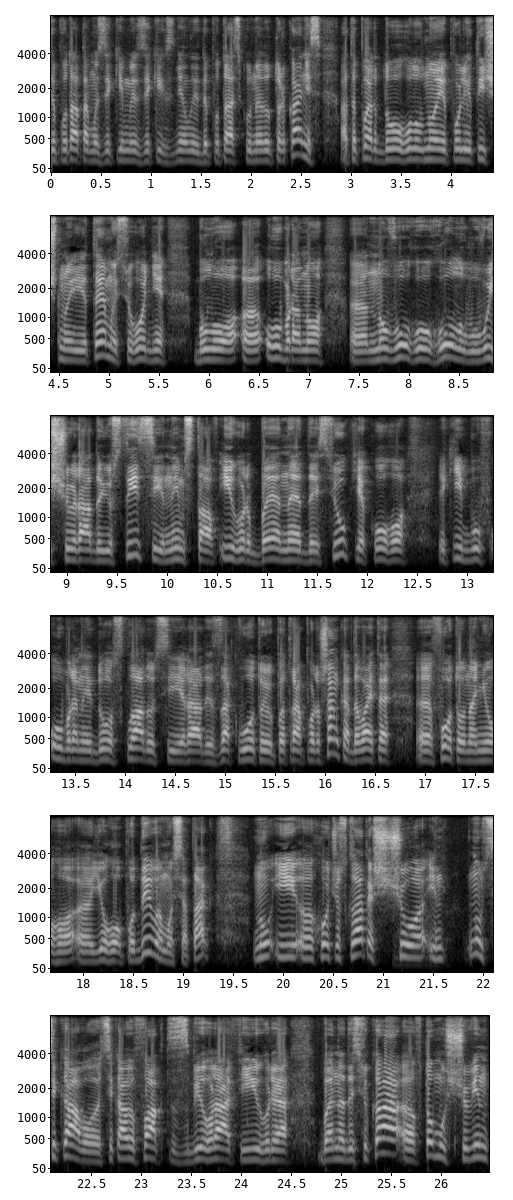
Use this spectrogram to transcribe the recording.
Депутатами, з якими з яких зняли депутатську недоторканність. А тепер до головної політичної теми сьогодні було е, обрано е, нового голову Вищої ради юстиції. Ним став Ігор Бенедесюк, якого який був обраний до складу цієї ради за квотою Петра Порошенка. Давайте е, фото на нього е, його подивимося. Так ну і е, хочу сказати, що ін- ну цікаво, цікавий факт з біографії Ігоря Бенедесюка е, в тому, що він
